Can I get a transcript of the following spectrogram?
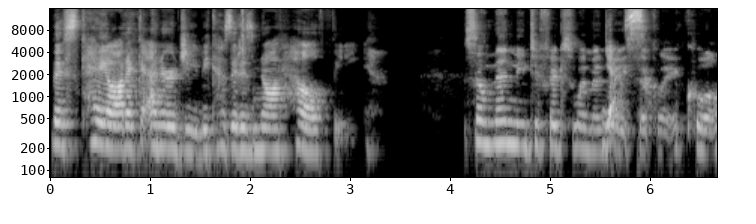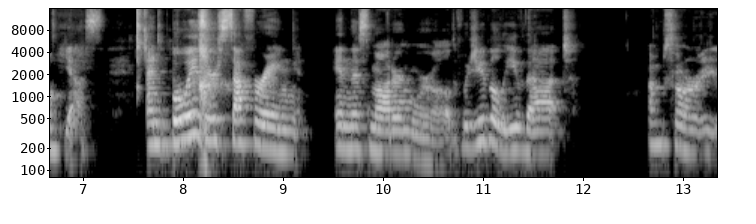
this chaotic energy because it is not healthy. So men need to fix women, Yes. basically. Cool. Yes. And boys are suffering in this modern world. Would you believe that? I'm sorry.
